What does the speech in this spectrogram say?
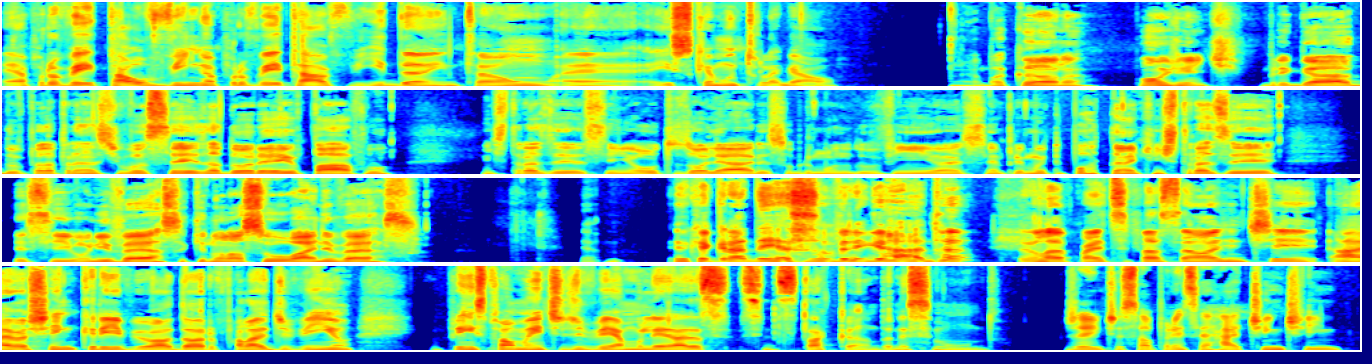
É aproveitar o vinho, aproveitar a vida. Então, é, é isso que é muito legal. É bacana. Bom, gente, obrigado pela presença de vocês. Adorei o papo. A gente trazer assim outros olhares sobre o mundo do vinho é sempre muito importante a gente trazer esse universo aqui no nosso universo. Eu que agradeço, obrigada pela participação. A gente, ah, eu achei incrível. Eu adoro falar de vinho, principalmente de ver a mulherada se destacando nesse mundo. Gente, só para encerrar, tintim.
